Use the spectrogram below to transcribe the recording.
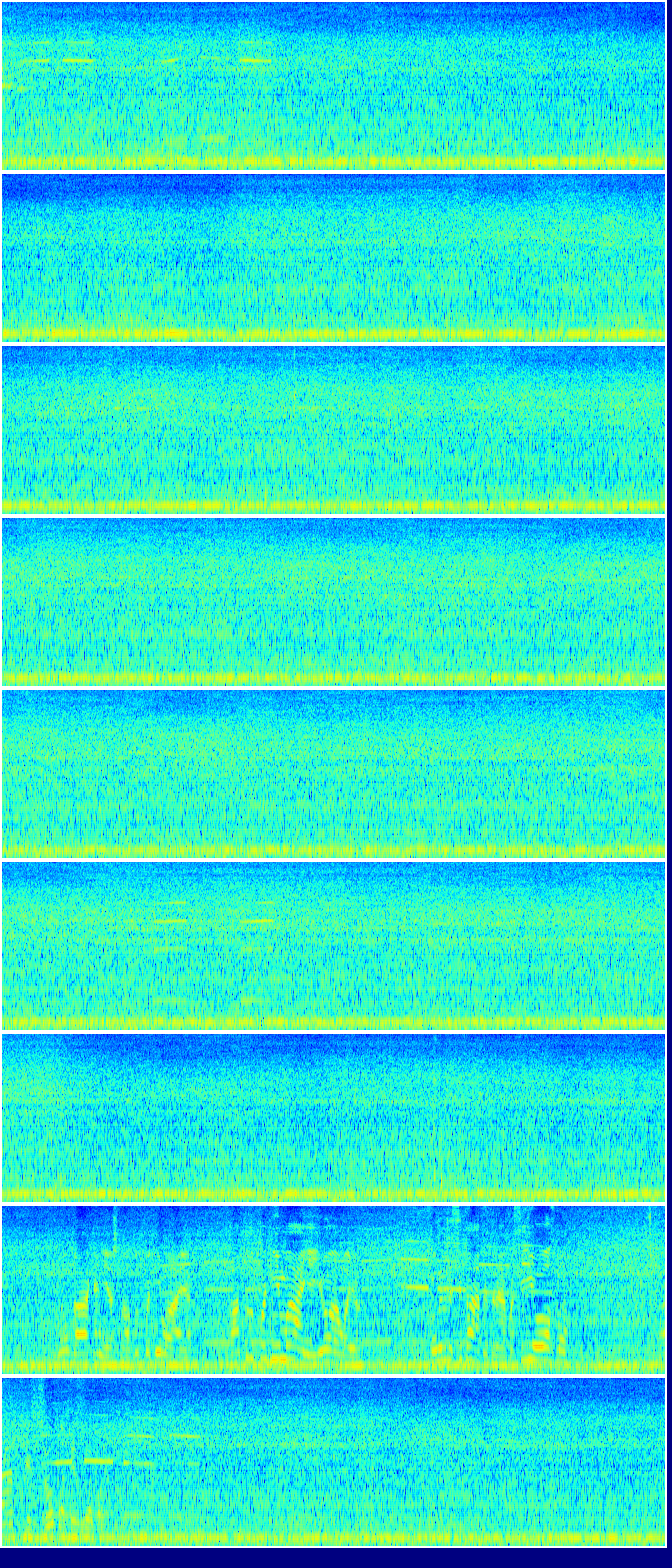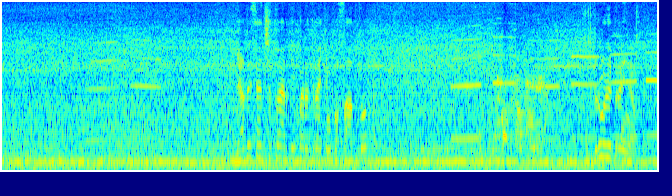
Конечно, а тут піднімає. А тут піднімає, йомаю. Коли вже сідати треба, серйозно. А ти жопа, ти жопа. Я 54-й перед третім посадку. Другий прийняв.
